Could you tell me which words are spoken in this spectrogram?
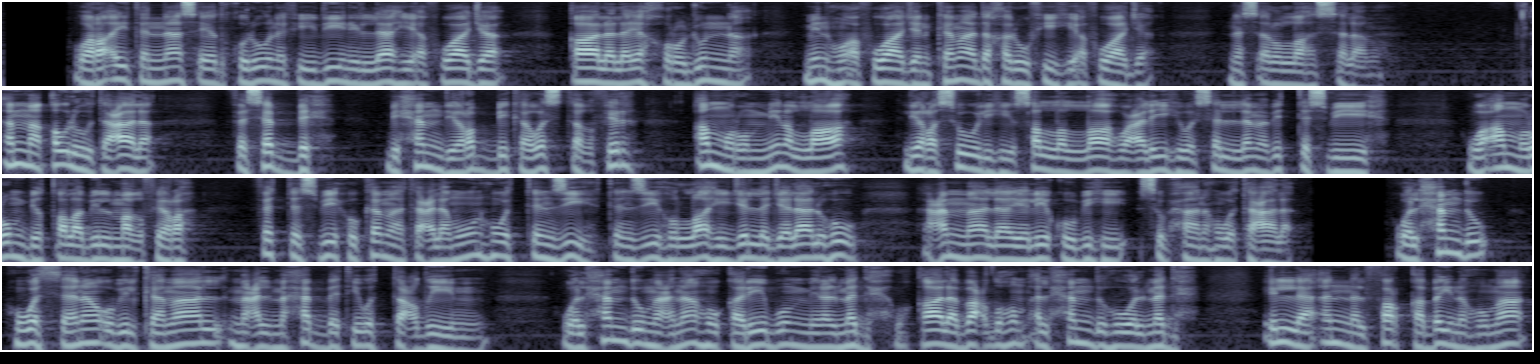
ورأيت الناس يدخلون في دين الله أفواجا قال ليخرجن منه أفواجا كما دخلوا فيه أفواجا. نسأل الله السلامة. أما قوله تعالى فسبح بحمد ربك واستغفره أمر من الله لرسوله صلى الله عليه وسلم بالتسبيح وأمر بطلب المغفرة. فالتسبيح كما تعلمون هو التنزيه تنزيه الله جل جلاله عما لا يليق به سبحانه وتعالى. والحمد هو الثناء بالكمال مع المحبة والتعظيم. والحمد معناه قريب من المدح وقال بعضهم الحمد هو المدح إلا أن الفرق بينهما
